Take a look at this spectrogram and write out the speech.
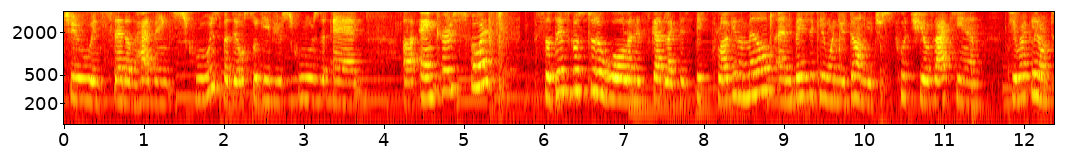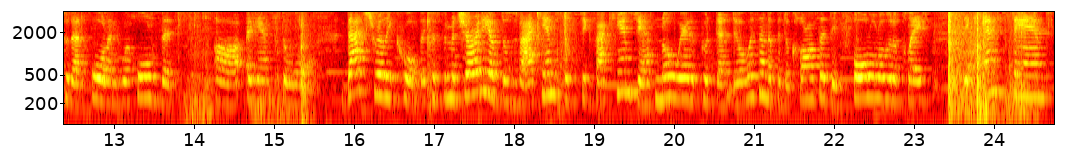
to instead of having screws, but they also give you screws and uh, anchors for it. So this goes to the wall and it's got like this big plug in the middle and basically when you're done you just put your vacuum directly onto that hole and it holds it uh, against the wall. That's really cool because the majority of those vacuums, those stick vacuums, you have nowhere to put them. They always end up in the closet, they fall all over the place, they can't stand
